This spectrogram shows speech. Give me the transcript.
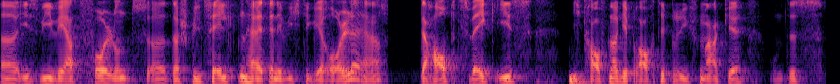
äh, ist wie wertvoll und äh, da spielt Seltenheit eine wichtige Rolle. Ja. Der Hauptzweck ist, ich kaufe mal gebrauchte Briefmarke, um das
